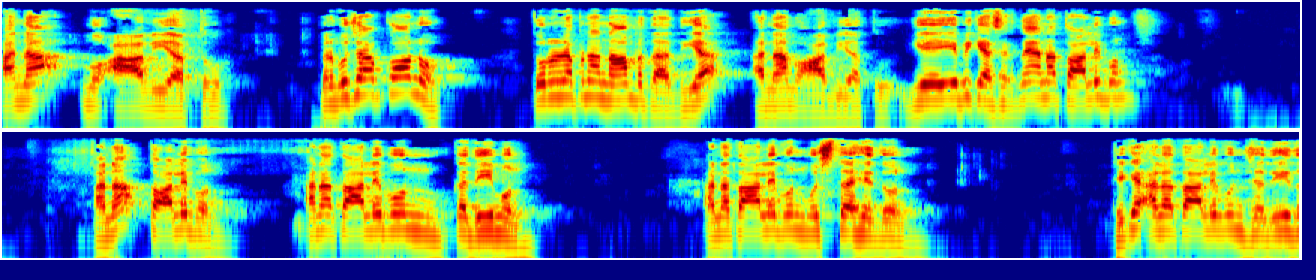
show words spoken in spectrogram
انا معاویہ تو میں نے پوچھا آپ کون ہو تو انہوں نے اپنا نام بتا دیا، انا معاویہ تو یہ یہ بھی کہہ سکتے ہیں، انا طالب انا طالب انا طالب قدیم انا طالب مشتحد ٹھیک ہے اللہ طالب جدید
